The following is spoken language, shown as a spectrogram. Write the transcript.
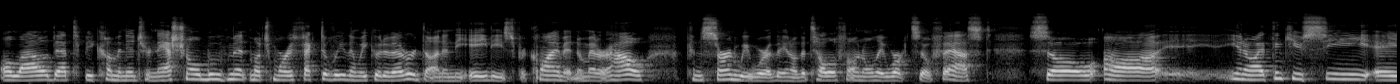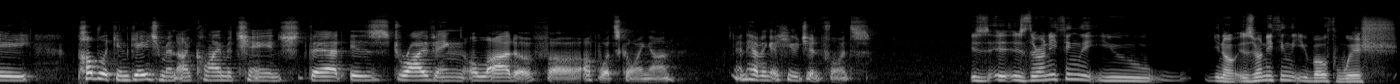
allowed that to become an international movement much more effectively than we could have ever done in the 80s for climate. No matter how concerned we were, you know, the telephone only worked so fast. So uh, you know, I think you see a public engagement on climate change that is driving a lot of, uh, of what's going on and having a huge influence. Is, is there anything that you, you know, is there anything that you both wish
